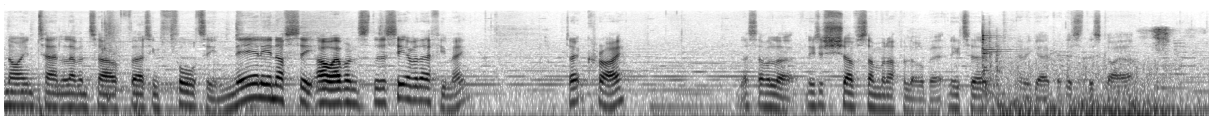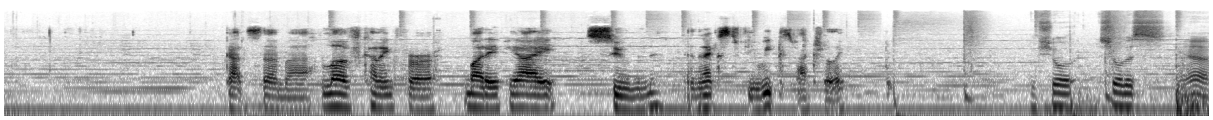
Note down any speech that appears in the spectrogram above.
9, 10, 11, 12, 13, 14. Nearly enough seat. Oh, everyone's there's a seat over there for you, mate. Don't cry. Let's have a look. Need to shove someone up a little bit. Need to. There we go. Put this this guy up. Got some uh, love coming for Mod API soon, in the next few weeks, actually. I'm sure. Sure this. Yeah.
